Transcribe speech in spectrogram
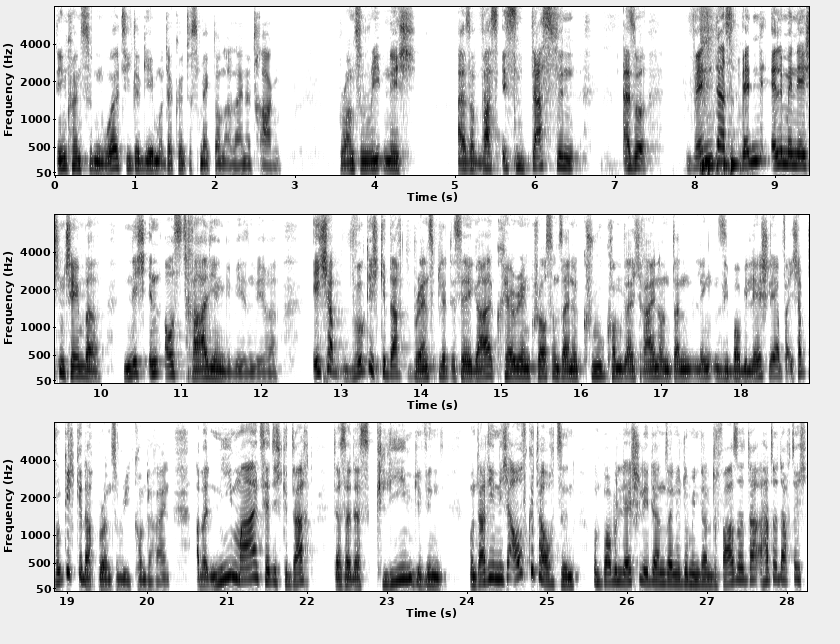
den könntest du den World Titel geben und der könnte SmackDown alleine tragen. Bronson Reed nicht. Also Nein. was ist denn das für ein also wenn das wenn Elimination Chamber nicht in Australien gewesen wäre, ich habe wirklich gedacht, Brandsplit ist ja egal. Karrion Cross und seine Crew kommen gleich rein und dann lenken sie Bobby Lashley ab. Ich habe wirklich gedacht, Bronson Reed kommt da rein. Aber niemals hätte ich gedacht, dass er das clean gewinnt. Und da die nicht aufgetaucht sind und Bobby Lashley dann seine dominante Phase da hatte, dachte ich,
